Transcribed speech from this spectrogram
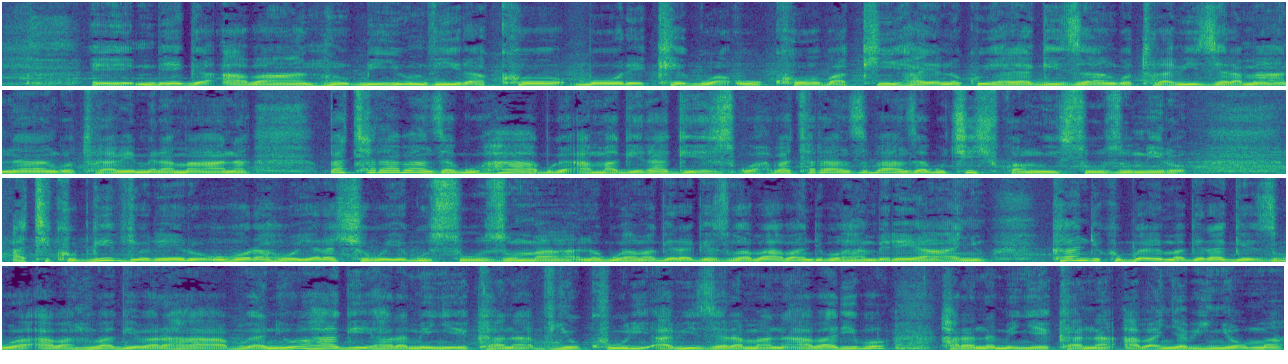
mbega abantu biyumvira ko borekegwa uko bakihaya no kwihayagiza ngo turabizera amana ngo turabemera amana batarabanza guhabwa amageragezwa batarabanza gucishwa mu isuzumiro ati ku bw'ibyo rero uhoraho yarashoboye gusuzuma no guha amageragezwa ba bandi bo hambere yanyu kandi ku bw'ayo mageragezwa abantu bagiye barahabwa niho hagiye haramenyekana by'ukuri abizera abari abaribo haranamenyekana abanyabinyoma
